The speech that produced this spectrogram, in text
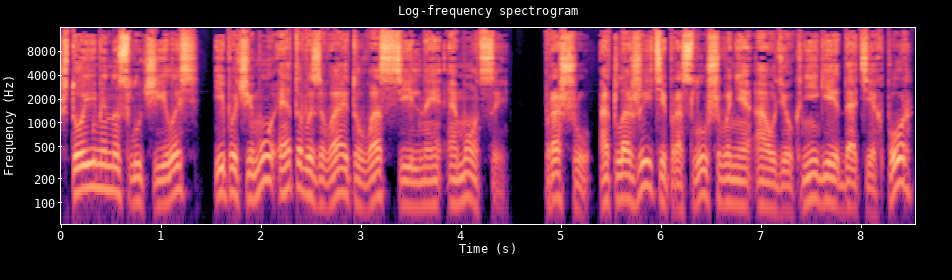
Что именно случилось и почему это вызывает у вас сильные эмоции? Прошу, отложите прослушивание аудиокниги до тех пор,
